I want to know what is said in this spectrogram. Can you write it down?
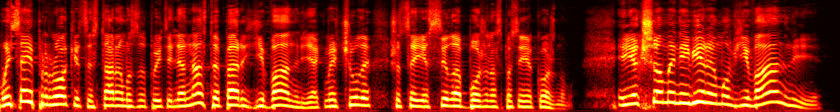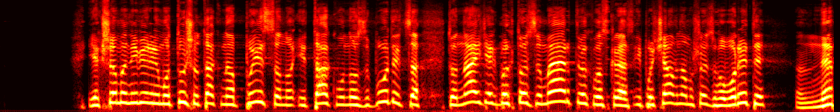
Мойсей пророки це старому заповіті. Для нас тепер Євангеліє, як ми чули, що це є сила Божа на спасіння кожному. І якщо ми не віримо в Євангеліє, якщо ми не віримо в ту, що так написано і так воно збудеться, то навіть якби хтось з мертвих воскрес і почав нам щось говорити, не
